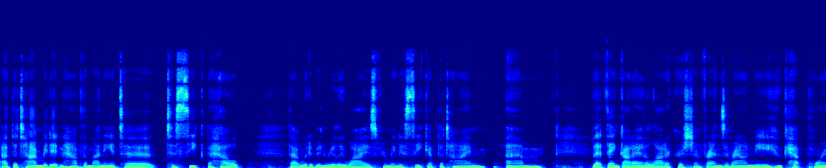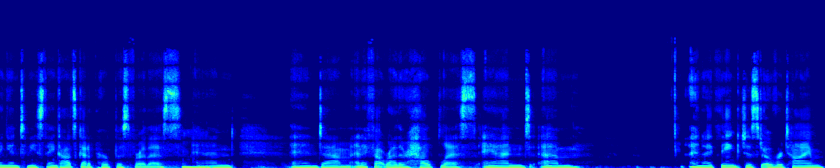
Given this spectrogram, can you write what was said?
at the time, I didn't have the money to, to seek the help that would have been really wise for me to seek at the time. Um, but thank God I had a lot of Christian friends around me who kept pouring into me saying, God's got a purpose for this. And, and, um, and I felt rather helpless. And, um, and I think just over time,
